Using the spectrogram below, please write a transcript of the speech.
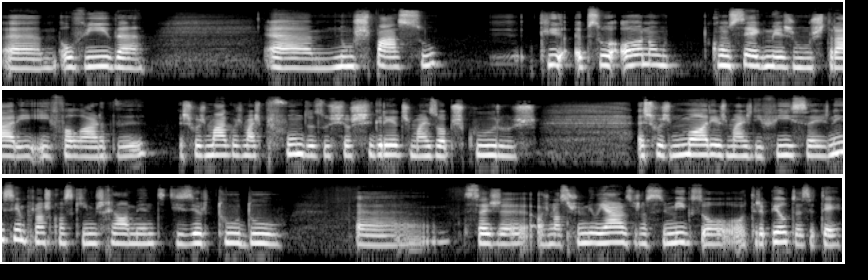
uh, ouvida, uh, num espaço que a pessoa ou não consegue mesmo mostrar e, e falar de as suas mágoas mais profundas, os seus segredos mais obscuros, as suas memórias mais difíceis. Nem sempre nós conseguimos realmente dizer tudo, uh, seja aos nossos familiares, aos nossos amigos ou, ou terapeutas até.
